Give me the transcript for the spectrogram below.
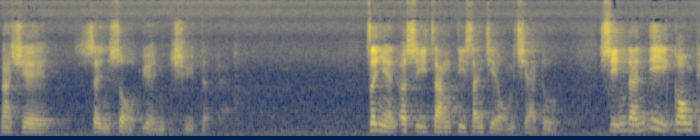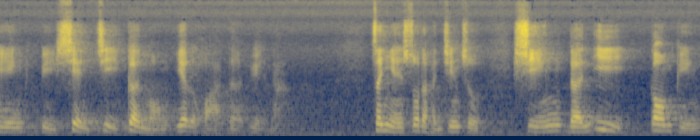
那些深受冤屈的人。箴言二十一章第三节，我们一起来读：行仁义公平，比献祭更蒙耶和华的悦纳。箴言说的很清楚，行仁义公平，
